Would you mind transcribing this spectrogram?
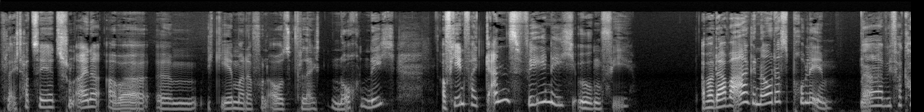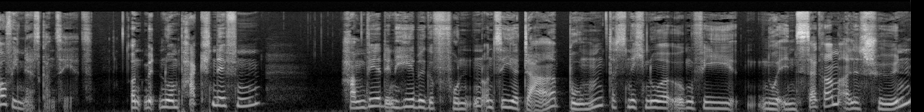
Vielleicht hat sie jetzt schon eine, aber ähm, ich gehe mal davon aus, vielleicht noch nicht. Auf jeden Fall ganz wenig irgendwie. Aber da war genau das Problem. Na, wie verkaufe ich denn das Ganze jetzt? Und mit nur ein paar Kniffen haben wir den Hebel gefunden und siehe da, bumm, das ist nicht nur irgendwie nur Instagram, alles schön,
